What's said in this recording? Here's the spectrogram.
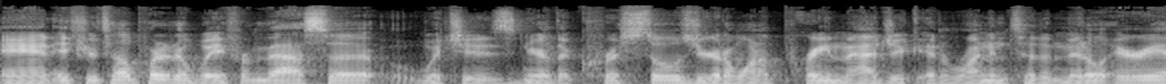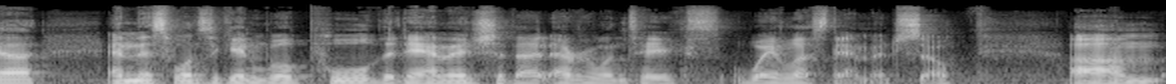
And if you're teleported away from Vasa, which is near the crystals, you're going to want to pray magic and run into the middle area. And this, once again, will pool the damage so that everyone takes way less damage. So um,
